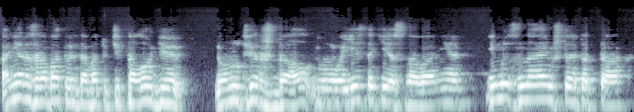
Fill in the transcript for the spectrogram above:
Они разрабатывали там эту технологию и он утверждал, и у него есть такие основания, и мы знаем, что это так,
